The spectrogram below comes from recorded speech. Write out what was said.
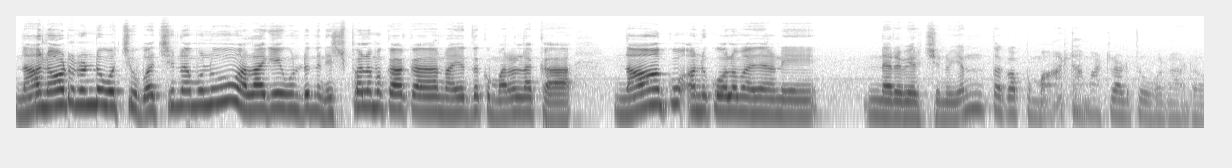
నా నోటు నుండి వచ్చు వచనమును అలాగే ఉంటుంది. నిష్ఫలము కాక నా యొద్దకు మరలక నాకు అనుకూలమైనని నెరవేర్చును. ఎంత గొప్ప మాట మాట్లాడుతూ ఉన్నాడు.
